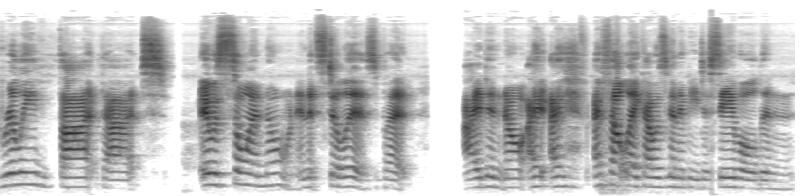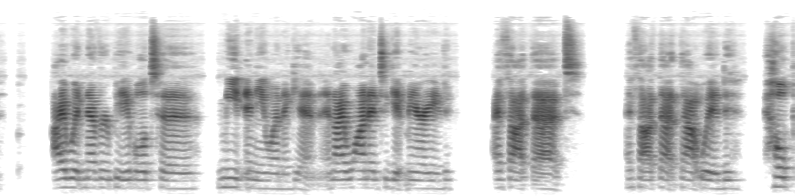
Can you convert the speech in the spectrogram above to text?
really thought that it was so unknown, and it still is, but I didn't know. I, I, I felt like I was going to be disabled and I would never be able to meet anyone again. And I wanted to get married. I thought that I thought that that would help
